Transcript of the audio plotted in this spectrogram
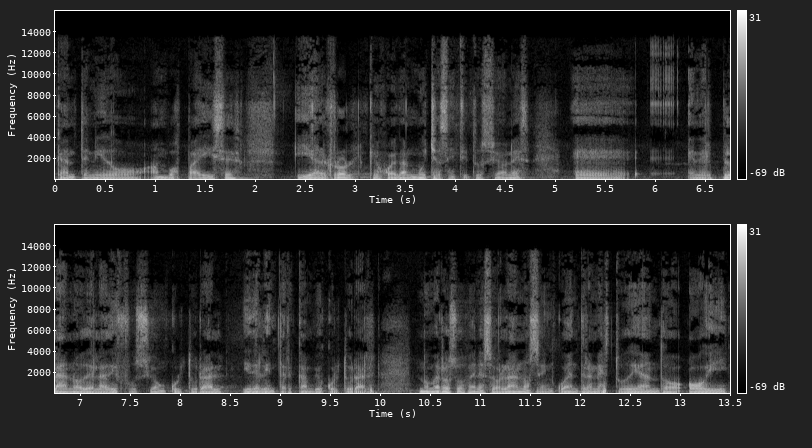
que han tenido ambos países y el rol que juegan muchas instituciones eh, en el plano de la difusión cultural y del intercambio cultural. Numerosos venezolanos se encuentran estudiando hoy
